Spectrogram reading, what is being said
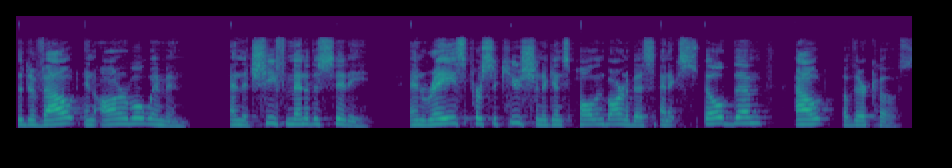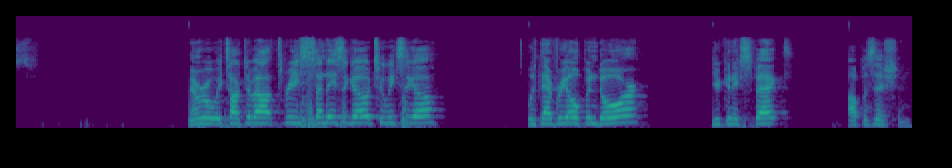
the devout and honorable women and the chief men of the city and raised persecution against Paul and Barnabas and expelled them out of their coasts. Remember what we talked about three Sundays ago, two weeks ago? With every open door, you can expect opposition.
